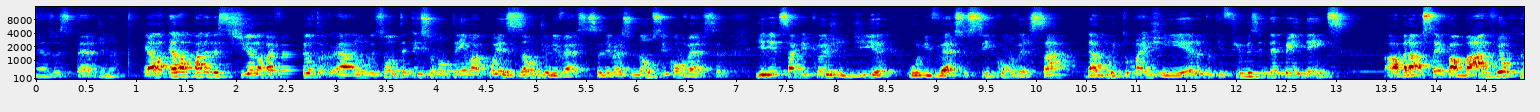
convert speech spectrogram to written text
é, às vezes perde, né? Ela, ela para de assistir, ela vai ver outra ah, não, isso, não tem, isso não tem uma coesão de universo, esse universo não se conversa. E a gente sabe que hoje em dia o universo se conversar dá muito mais dinheiro do que filmes independentes. Abraço aí pra Marvel.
